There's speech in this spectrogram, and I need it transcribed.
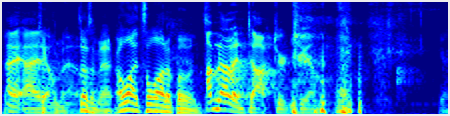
I, I don't know. Doesn't matter. A lot. It's a lot of bones. I'm not a doctor, Jim. Yeah.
